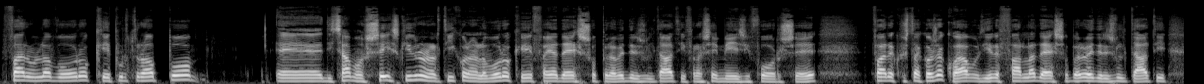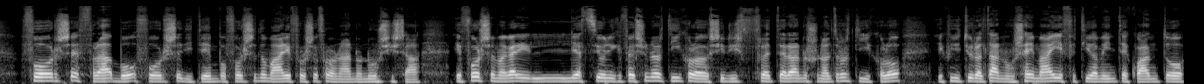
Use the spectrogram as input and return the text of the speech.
fare un lavoro che purtroppo eh, diciamo se scrivere un articolo è un lavoro che fai adesso per avere dei risultati fra sei mesi forse fare questa cosa qua vuol dire farla adesso per avere dei risultati forse fra boh, forse di tempo, forse domani, forse fra un anno, non si sa. E forse magari le azioni che fai su un articolo si rifletteranno su un altro articolo e quindi tu in realtà non sai mai effettivamente quanto,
